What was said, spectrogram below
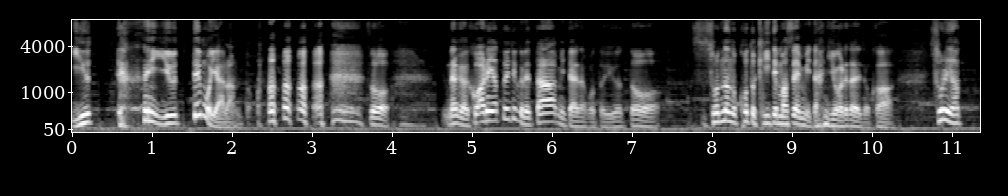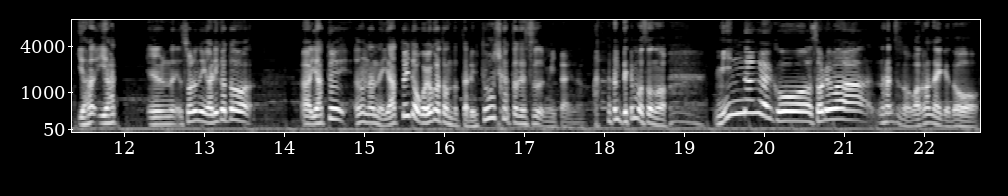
言って、言ってもやらんと。そう。なんか、こう、あれやっといてくれた？みたいなこと言うと、そんなのこと聞いてません？みたいに言われたりとか、それや、や、や、えー、それのやり方は、あ、やっと、うん、なんね、やっといた方が良かったんだったら言ってほしかったです、みたいな。でもその、みんながこう、それは、なんていうの、わかんないけど、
